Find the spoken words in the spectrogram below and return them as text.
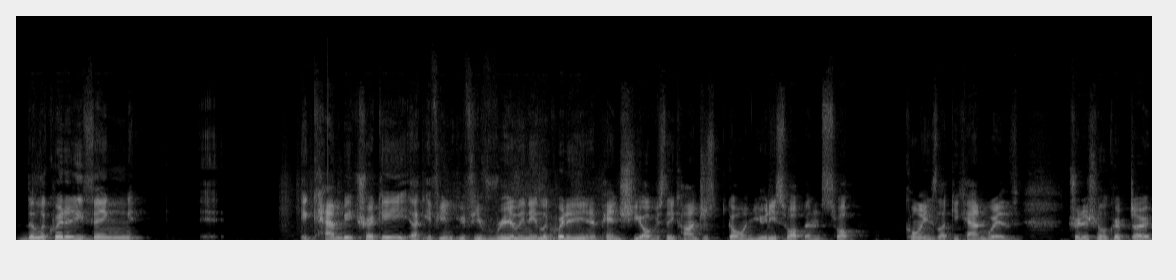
the liquidity thing it can be tricky. Like if you if you really need liquidity in a pinch you obviously can't just go on uniswap and swap coins like you can with traditional crypto.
